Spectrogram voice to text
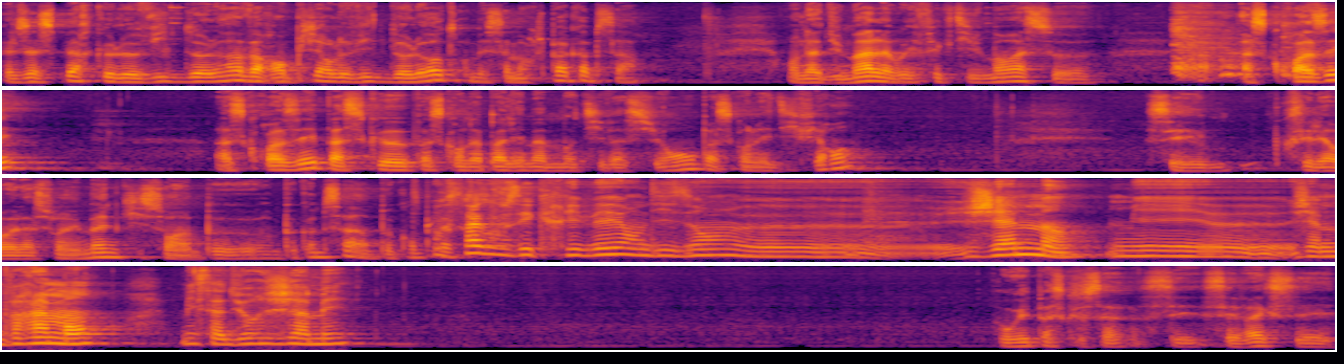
elles espèrent que le vide de l'un va remplir le vide de l'autre, mais ça marche pas comme ça. On a du mal, effectivement, à se, à se croiser à se croiser parce que parce qu'on n'a pas les mêmes motivations, parce qu'on est différent. C'est les relations humaines qui sont un peu un peu comme ça, un peu complexes. C'est pour ça que vous écrivez en disant euh, j'aime, mais euh, j'aime vraiment, mais ça dure jamais. Oui, parce que ça, c'est vrai que c'est.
